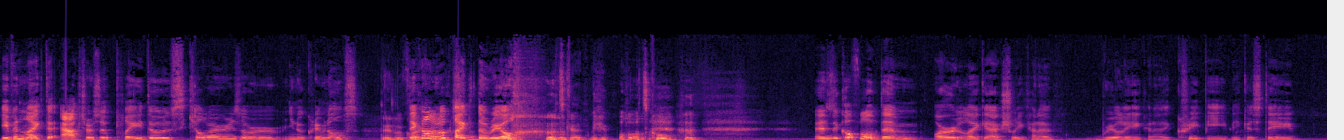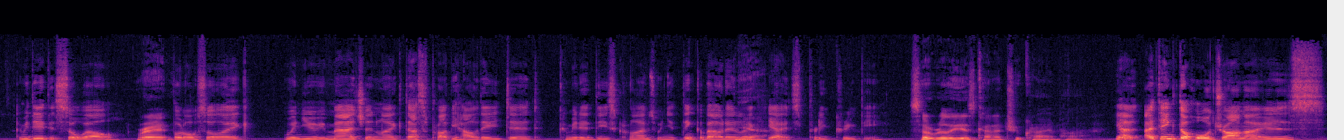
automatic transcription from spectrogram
Even like the actors who played those killers or you know criminals, they look they like kind of look like the real That's good. people. That's cool. And a couple of them are like actually kind of really kind of creepy because they, I mean, they did so well. right but also like when you imagine like that's probably how they did committed these crimes when you think about it like Yeah. yeah, it's pretty creepy. So it really is kind of true crime huh? Yeah i think the whole drama is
